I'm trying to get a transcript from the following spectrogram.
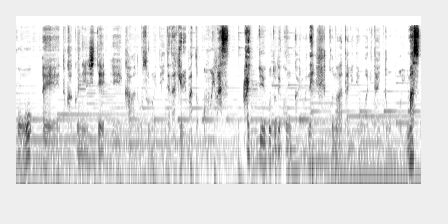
こを、えっ、と、確認して、えカードを揃えていただければと思います。はい。ということで、今回はね、この辺りで終わりたいと思いますいます。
